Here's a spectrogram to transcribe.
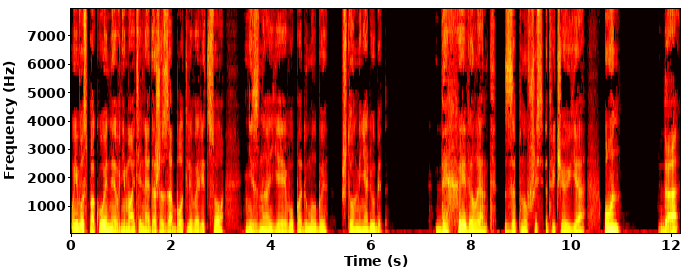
У него спокойное, внимательное, даже заботливое лицо, не зная я его, подумал бы, что он меня любит. «Де Хевиленд», — запнувшись, отвечаю я, — «он...» «Да?»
